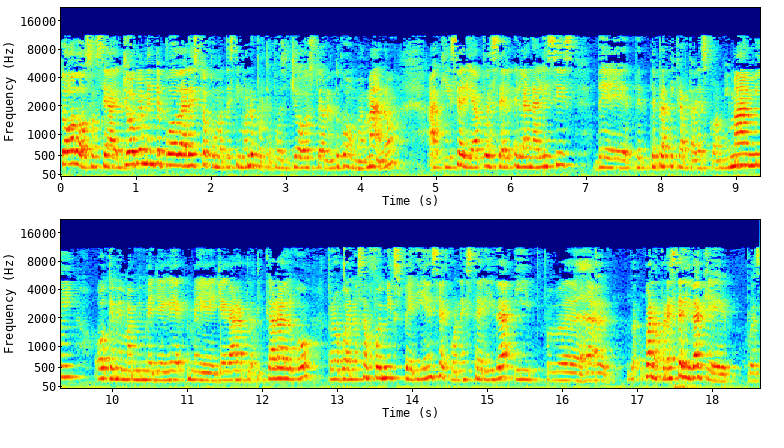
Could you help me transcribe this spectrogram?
todos, o sea, yo obviamente puedo dar esto como testimonio porque pues yo estoy hablando como mamá, ¿no? Aquí sería pues el, análisis de, de, de platicar tal vez con mi mami o que mi mami me, llegue, me llegara a platicar algo, pero bueno, esa fue mi experiencia con esta herida y, eh, bueno, con esta herida que pues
